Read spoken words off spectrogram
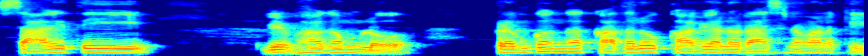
సాహితీ విభాగంలో ప్రముఖంగా కథలు కావ్యాలు రాసిన వాళ్ళకి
